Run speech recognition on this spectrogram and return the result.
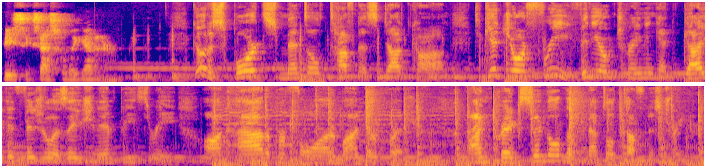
be successful together. Go to sportsmentaltoughness.com to get your free video training and guided visualization MP3 on how to perform under pressure. I'm Craig Sigl, the Mental Toughness Trainer.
